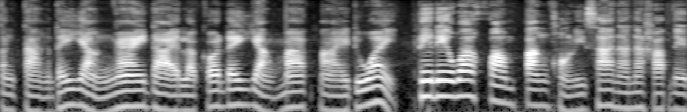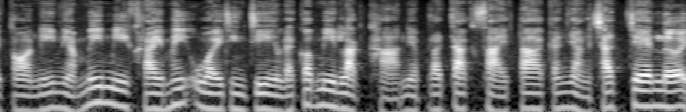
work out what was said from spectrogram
ต่างๆ ได้อย่างง่ายดายแล้วก็ได้อย่างมากมายด้วย เรียกได้ว่าความปังของลิซ่านั้นนะครับ ในตอนนี้เนี่ยไม่มีใครไม่อวยจริง ๆ และก็มีหลักฐานเนี่ยประจักษ์สายตากันอย่างชัดเจนเลย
